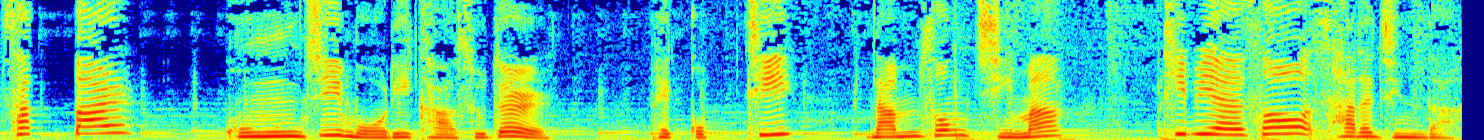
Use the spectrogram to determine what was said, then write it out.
삭발 꽁지머리 가수들, 배꼽티, 남성 치마, TV에서 사라진다.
